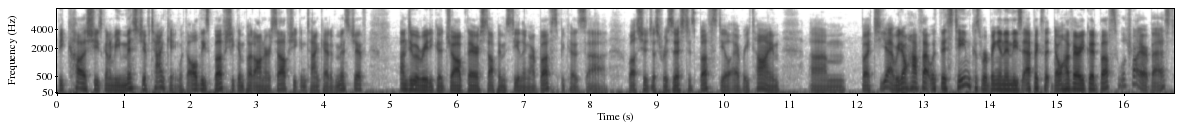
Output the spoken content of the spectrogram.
because she's going to be mischief tanking. With all these buffs she can put on herself, she can tank out of mischief and do a really good job there. Stop him stealing our buffs because, uh, well, she'll just resist his buff steal every time. Um, but yeah, we don't have that with this team because we're bringing in these epics that don't have very good buffs. We'll try our best.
